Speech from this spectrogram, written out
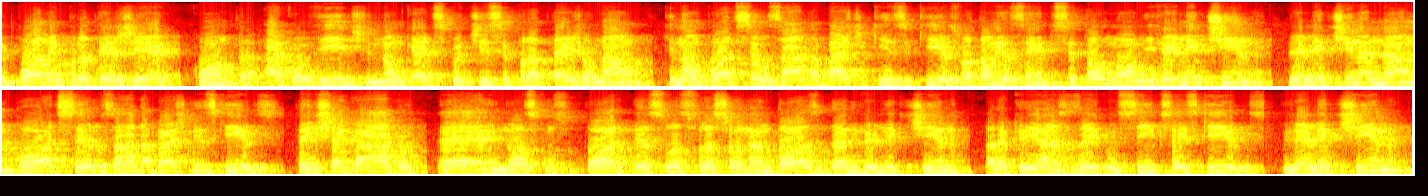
que podem proteger contra a Covid, não quer discutir se protege ou não, que não pode ser usado abaixo de 15 quilos. Vou dar um exemplo e citar o nome: ivermectina. Ivermectina não pode ser usada abaixo de 15 quilos. Tem chegado é, em nosso consultório pessoas fracionando dose dando ivermectina para crianças aí com 5, 6 quilos. Ivermectina,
